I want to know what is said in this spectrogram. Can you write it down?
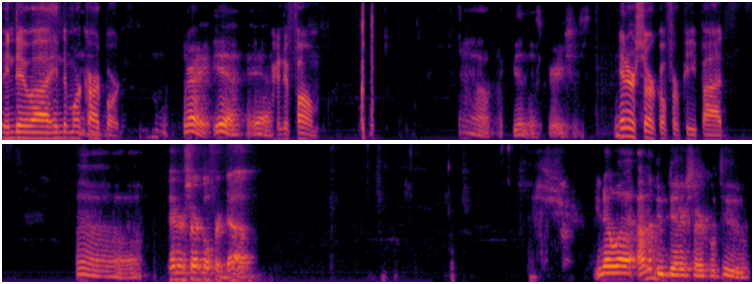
Into uh, into more cardboard, Right? Yeah, yeah. into foam. Oh my goodness gracious. Inner Circle for Peapod. Uh, Dinner circle for Dub. You know what? I'm gonna do dinner circle too,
